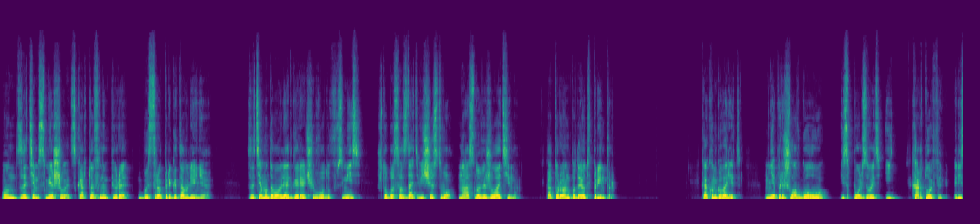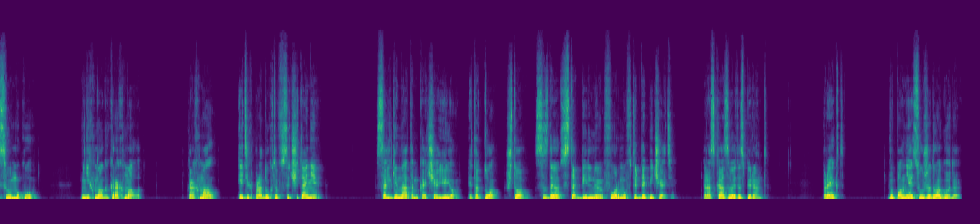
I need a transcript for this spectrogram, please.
он затем смешивает с картофельным пюре быстрого приготовления. Затем он добавляет горячую воду в смесь, чтобы создать вещество на основе желатина, которое он подает в принтер. Как он говорит, мне пришла в голову использовать и картофель, рисовую муку. В них много крахмала. Крахмал этих продуктов в сочетании с альгинатом кача-йо – это то, что создает стабильную форму в 3D-печати, рассказывает аспирант. Проект выполняется уже два года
